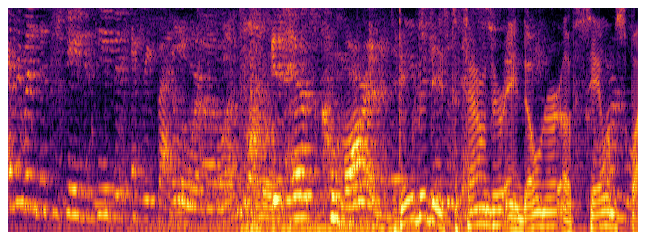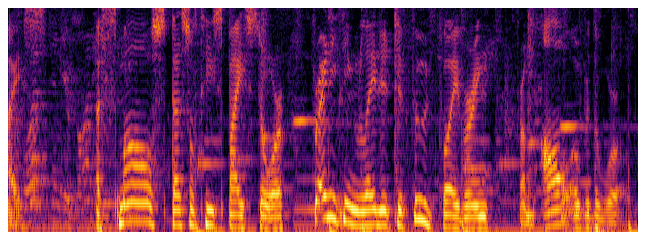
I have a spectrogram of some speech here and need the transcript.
Everybody, this is David. David, everybody. Hello, everyone. It has coumarin in it. David is the founder and owner of Salem Spice, a small specialty spice store for anything related to food flavoring from all over the world.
